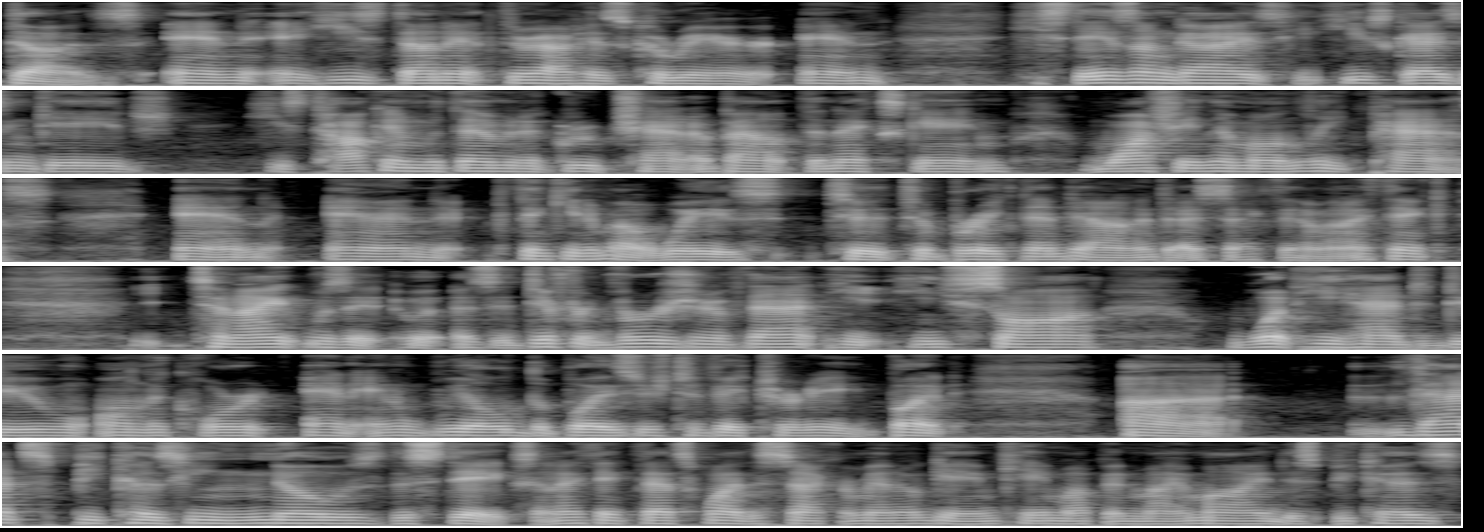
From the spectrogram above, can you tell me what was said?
does, and eh, he's done it throughout his career. And he stays on guys, he keeps guys engaged. He's talking with them in a group chat about the next game, watching them on League Pass, and and thinking about ways to to break them down and dissect them. And I think tonight was a, a different version of that. He he saw what he had to do on the court and and willed the Blazers to victory, but. Uh, that's because he knows the stakes and i think that's why the sacramento game came up in my mind is because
